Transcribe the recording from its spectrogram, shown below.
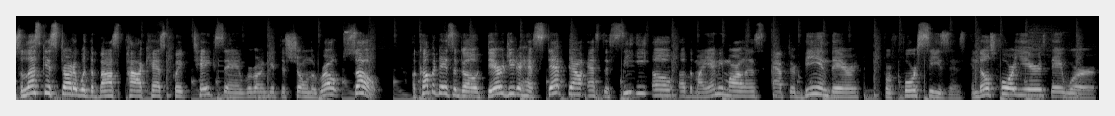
So let's get started with the Bounce Podcast quick takes, and we're going to get this show on the road. So, a couple days ago, Derek Jeter has stepped down as the CEO of the Miami Marlins after being there for four seasons. In those four years, they were,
